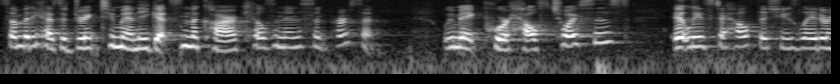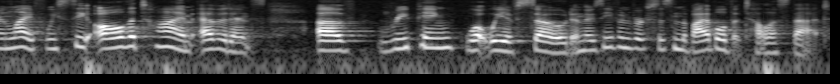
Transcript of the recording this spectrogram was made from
Somebody has a drink too many, gets in the car, kills an innocent person. We make poor health choices. It leads to health issues later in life. We see all the time evidence of reaping what we have sowed. And there's even verses in the Bible that tell us that.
